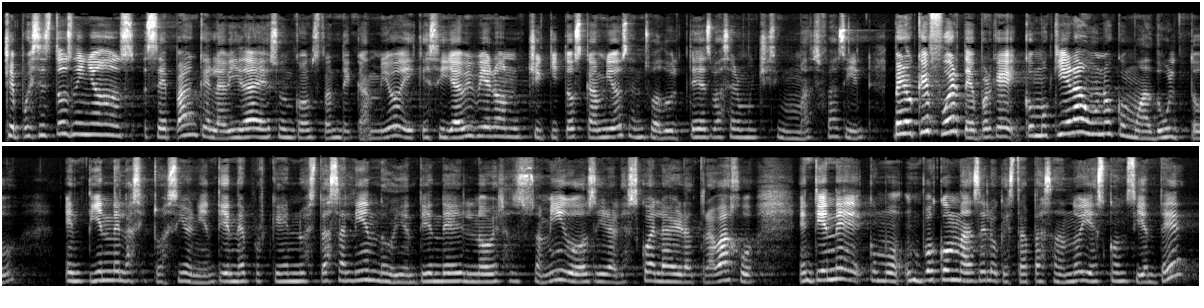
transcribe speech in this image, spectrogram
que pues estos niños sepan que la vida es un constante cambio y que si ya vivieron chiquitos cambios en su adultez va a ser muchísimo más fácil. Pero qué fuerte, porque como quiera uno como adulto, entiende la situación y entiende por qué no está saliendo y entiende el no ver a sus amigos, ir a la escuela, ir al trabajo, entiende como un poco más de lo que está pasando y es consciente.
